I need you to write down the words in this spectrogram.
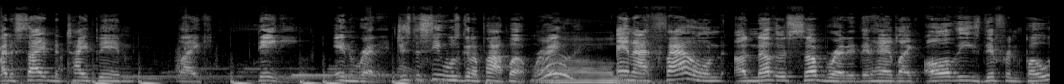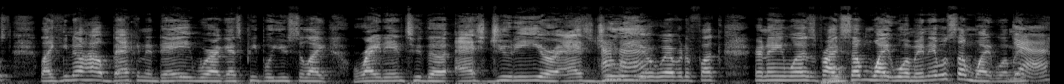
I decided to type in like dating in Reddit just to see what was gonna pop up, right? Wow. And I found another subreddit that had like all these different posts. Like you know how back in the day where I guess people used to like write into the Ask Judy or Ask Julie Uh-huh. or whoever the fuck her name was, probably some white woman. It was some white woman. Yeah.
